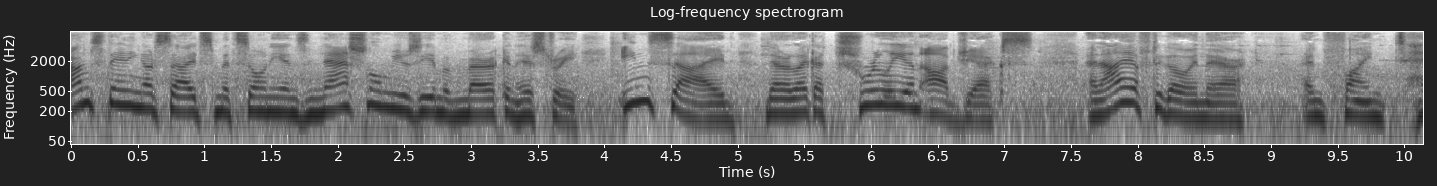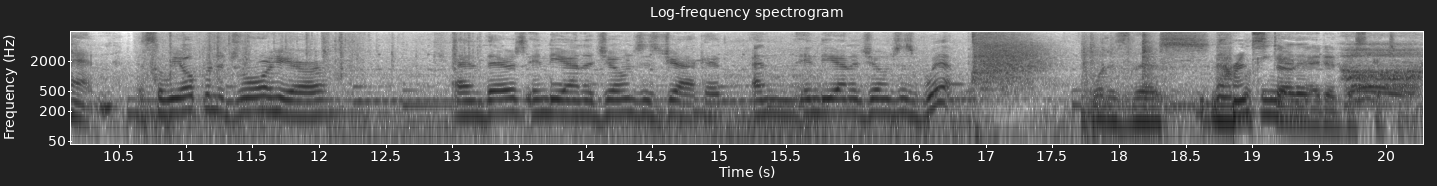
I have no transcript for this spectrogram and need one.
I'm standing outside Smithsonian's National Museum of American History. Inside, there are like a trillion objects, and I have to go in there and find 10. So we open a drawer here, and there's Indiana Jones's jacket and Indiana Jones's whip. What is this? Now, Prince donated this guitar.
